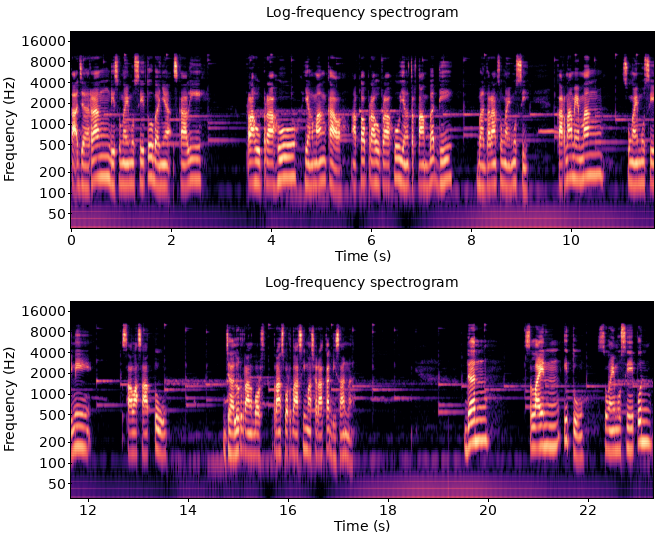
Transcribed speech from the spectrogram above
Tak jarang di Sungai Musi itu banyak sekali perahu-perahu yang mangkal atau perahu-perahu yang tertambat di bantaran Sungai Musi. Karena memang Sungai Musi ini salah satu jalur transportasi masyarakat di sana. Dan selain itu, Sungai Musi pun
